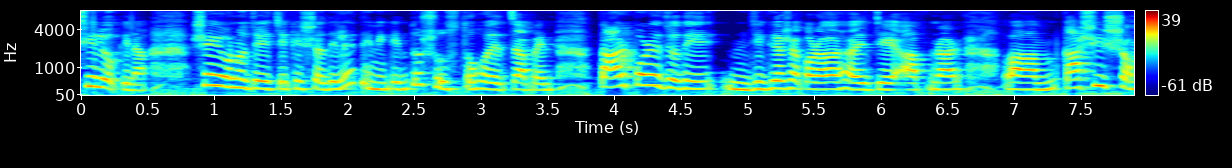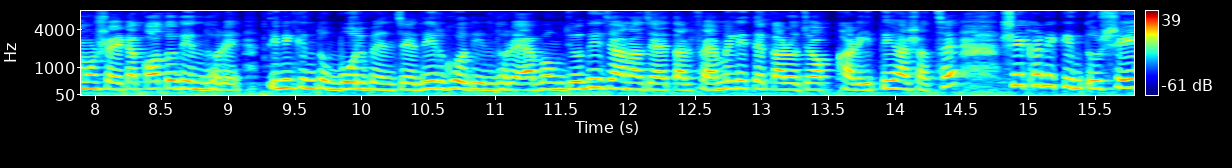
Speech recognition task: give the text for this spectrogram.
ছিল কিনা? সেই অনুযায়ী চিকিৎসা দিলে তিনি কিন্তু সুস্থ হয়ে যাবেন। তারপরে যদি জিজ্ঞাসা করা হয় যে, আপনার কাশির সমস্যা, এটা কতদিন ধরে? তিনি কিন্তু বলবেন যে, দীর্ঘদিন ধরে। এবং যদি জানা যায় তার ফ্যামিলিতে কারও যক্ষার ইতিহাস আছে, সেখানে কিন্তু সেই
